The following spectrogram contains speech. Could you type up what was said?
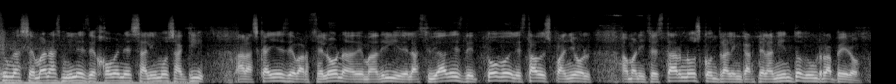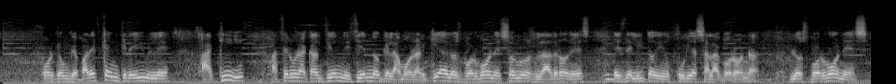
Hace unas semanas miles de jóvenes salimos aquí, a las calles de Barcelona, de Madrid, de las ciudades de todo el Estado español, a manifestarnos contra el encarcelamiento de un rapero. Porque aunque parezca increíble, aquí hacer una canción diciendo que la monarquía de los Borbones son unos ladrones es delito de injurias a la corona. Los Borbones,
